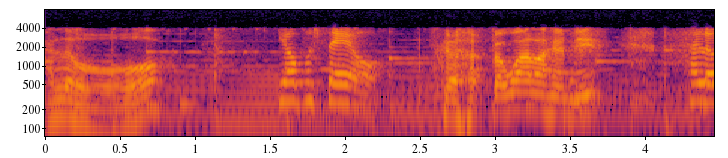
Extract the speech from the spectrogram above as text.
ฮัลโหล โยบุเซลแปลว่าอะไรอันนี้ ฮัลโหล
